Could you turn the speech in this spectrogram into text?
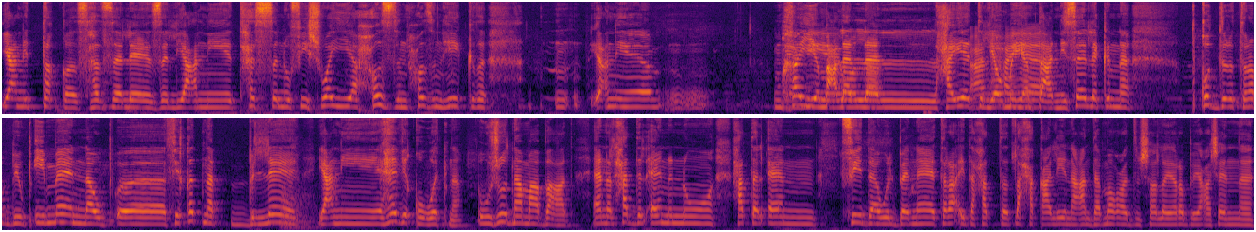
يعني الطقس هالزلازل يعني تحس إنه في شوية حزن حزن هيك يعني مخيم هي على الحياة. بتاع النساء لكن بقدرة ربي وبإيماننا وثقتنا بالله يعني هذه قوتنا وجودنا مع بعض أنا لحد الآن أنه حتى الآن فيدا والبنات رائدة حتى تلحق علينا عندها موعد إن شاء الله يا ربي عشان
